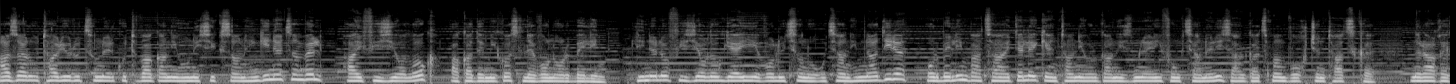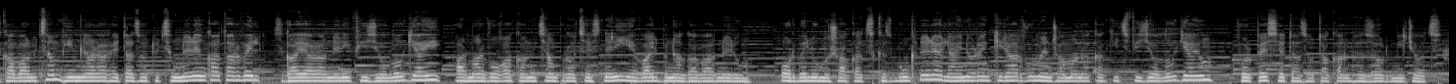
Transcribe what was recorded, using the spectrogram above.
1882 թվականի հունիսի 25-ին է ծնվել հայ ֆիզիոլոգ ակադեմիկոս Լևոն Օրբելին։ Լինելով ֆիզիոլոգիայի էվոլյուցիոն ուղղության հիմնադիրը, Օրբելին բացահայտել է կենթանի օրգանիզմների ֆունկցիաների զարգացման ողջ ընթացքը։ Նրա ղեկավարությամբ հիմնարար հետազոտություններ են կատարվել զգայարանների ֆիզիոլոգիայի, հարմարվողականության process-ների եւ այլ բնագավառներում։ Օրբելու մշակած սկզբունքները լայնորեն կիրառվում են ժամանակակից ֆիզիոլոգիայում որպես հետազոտական հզոր միջոց։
